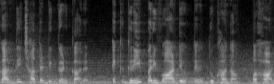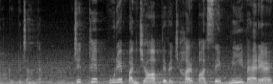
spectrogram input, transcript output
ਘਰ ਦੀ ਛੱਤ ਡਿੱਗਣ ਕਾਰਨ ਇੱਕ ਗਰੀਬ ਪਰਿਵਾਰ ਦੇ ਉੱਤੇ ਦੁੱਖਾਂ ਦਾ ਪਹਾੜ ਟੁੱਟ ਜਾਂਦਾ ਹੈ। ਜਿੱਥੇ ਪੂਰੇ ਪੰਜਾਬ ਦੇ ਵਿੱਚ ਹਰ ਪਾਸੇ ਮੀਂਹ ਪੈ ਰਿਹਾ ਹੈ,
